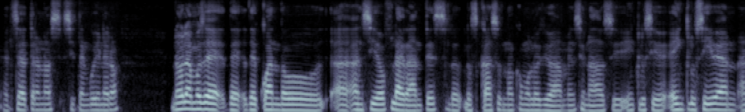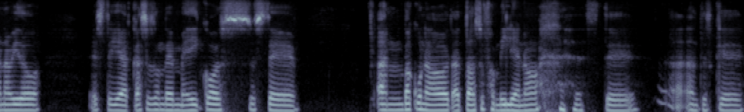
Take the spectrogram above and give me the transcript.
etcétera, ¿no? Si tengo dinero, no hablamos de, de, cuando han sido flagrantes los, casos, ¿no? Como los ya mencionado, sí, inclusive, e inclusive han, han habido este, ya casos donde médicos este, han vacunado a toda su familia, ¿no? este, antes que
